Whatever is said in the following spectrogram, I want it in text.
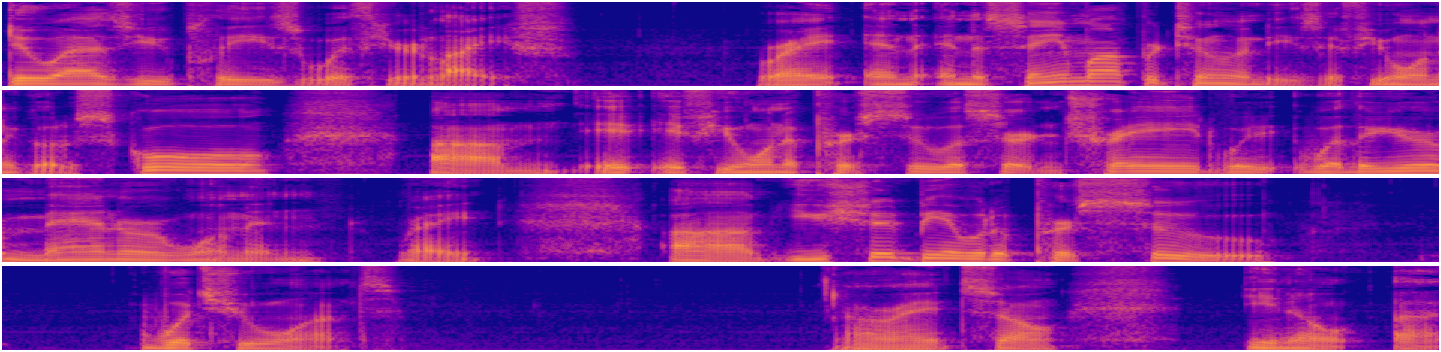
do as you please with your life. Right. And, and the same opportunities if you want to go to school, um, if, if, you want to pursue a certain trade, whether you're a man or a woman, right, um, you should be able to pursue what you want. All right. So you know, uh,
